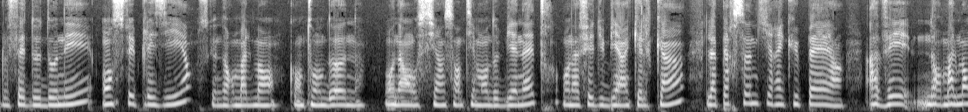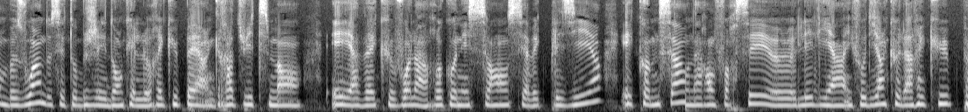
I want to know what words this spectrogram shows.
le fait de donner, on se fait plaisir, parce que normalement, quand on donne, on a aussi un sentiment de bien-être, on a fait du bien à quelqu'un. La personne qui récupère avait normalement besoin de cet objet, donc elle le récupère gratuitement et avec voilà reconnaissance et avec plaisir. Et comme ça, on a renforcé euh, les liens. Il faut dire que la récup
